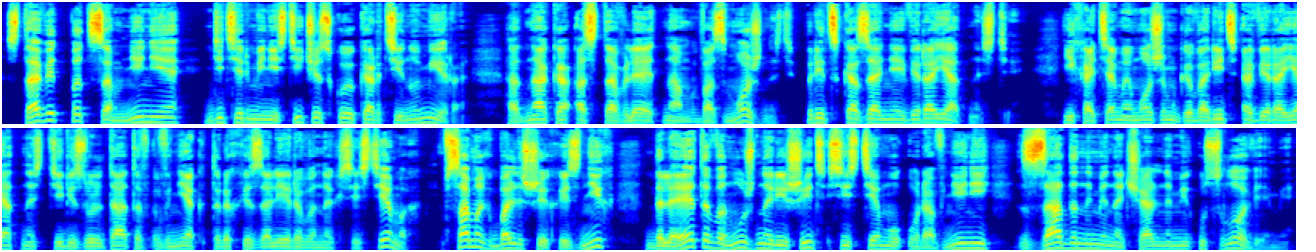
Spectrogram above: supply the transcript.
ставит под сомнение детерминистическую картину мира, однако оставляет нам возможность предсказания вероятности. И хотя мы можем говорить о вероятности результатов в некоторых изолированных системах, в самых больших из них для этого нужно решить систему уравнений с заданными начальными условиями,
